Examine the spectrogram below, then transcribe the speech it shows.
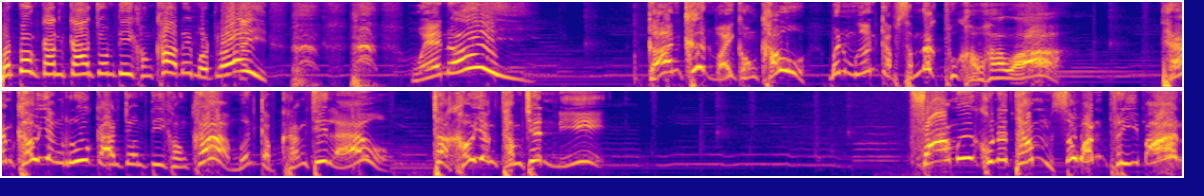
มันป้องกันการโจมตีของข้าได้หมดเลย เวนเอ้ยการเคลื่อนไหวของเขา มันเหมือนกับสำนักภูเขาฮาวา แถมเขายังรู้การโจมตีของข้าเหมือนกับครั้งที่แล้ว ถ้าเขายังทำเช่นนี้ ฝ่ามือคุณธรรม สวรรค์พรีบาน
